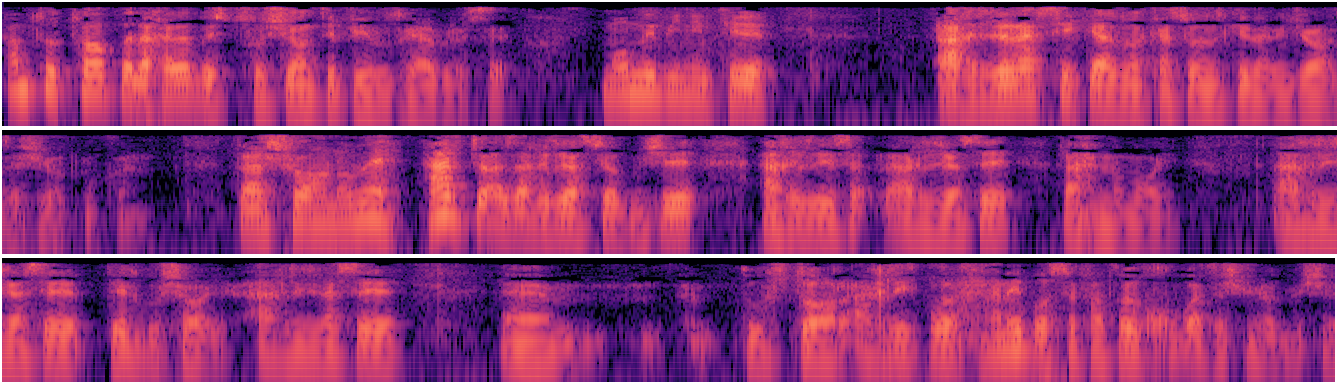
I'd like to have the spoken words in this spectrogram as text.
همطور تا بالاخره به سوشیانت پیروزگر برسه. ما می‌بینیم که اغریرس یکی از اون کسانی که در اینجا ازش یاد می‌کنن در شاهنامه هر جا از اغریرس یاد میشه اغریرس رهنمای اغریرس دلگوشای اغریرس دوستدار همه با صفت های خوب ازش میاد میشه.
